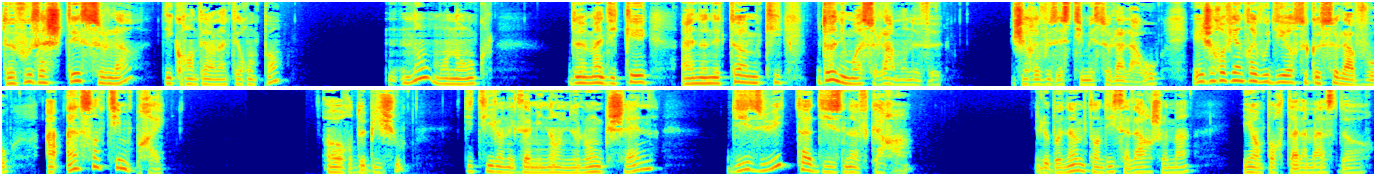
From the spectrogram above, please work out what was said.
de vous acheter cela dit Grandet en l'interrompant. Non, mon oncle, de m'indiquer un honnête homme qui... Donnez-moi cela, mon neveu. J'irai vous estimer cela là-haut, et je reviendrai vous dire ce que cela vaut, à un centime près. Or de bijoux, dit-il en examinant une longue chaîne, dix-huit à dix-neuf carats. Le bonhomme tendit sa large main et emporta la masse d'or.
